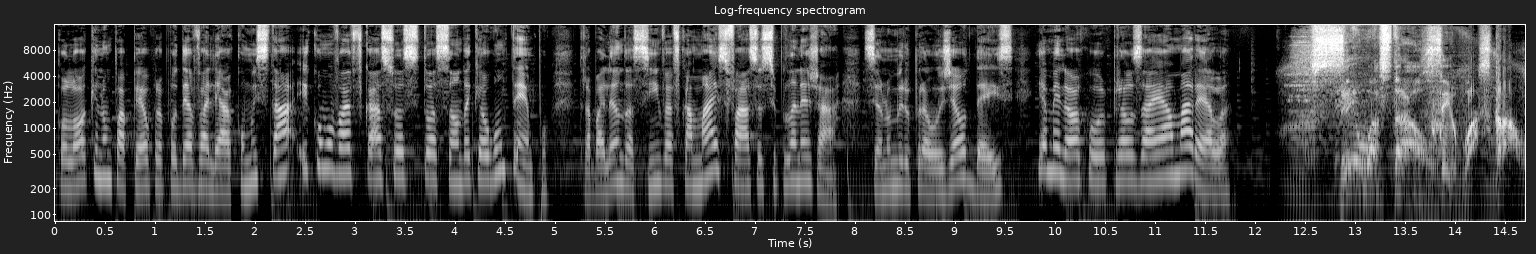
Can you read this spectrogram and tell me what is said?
coloque num papel para poder avaliar como está e como vai ficar a sua situação daqui a algum tempo. Trabalhando assim, vai ficar mais fácil se planejar. Seu número para hoje é o 10 e a melhor cor para usar é a amarela. Seu astral. Seu astral.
